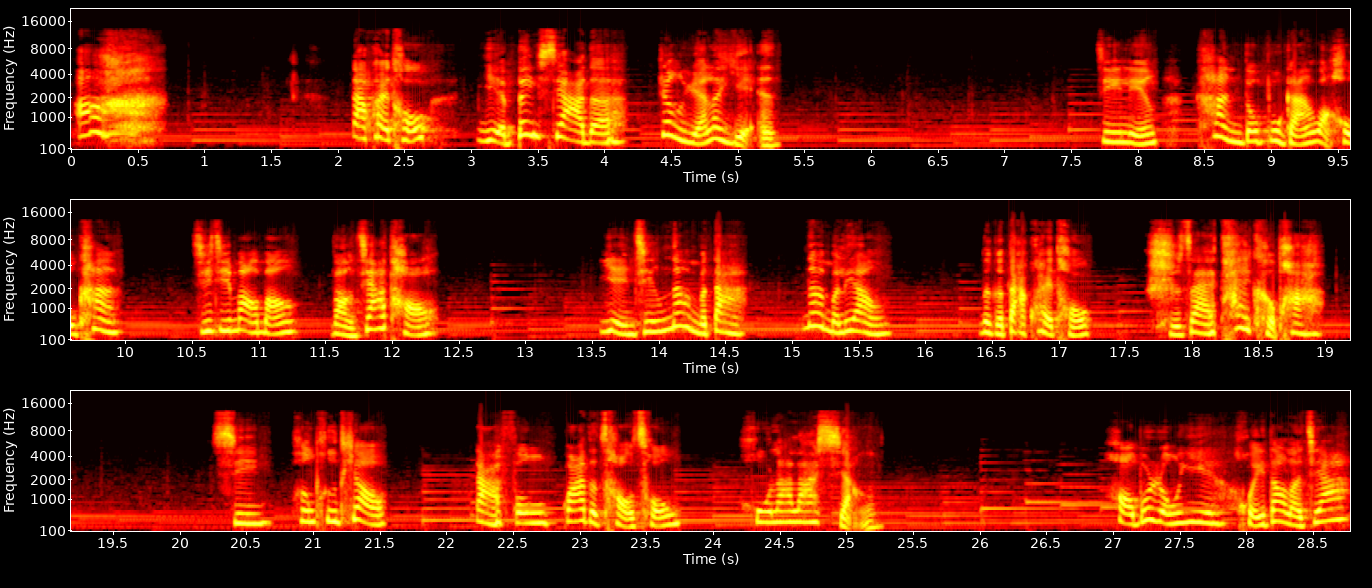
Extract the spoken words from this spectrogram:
啊！大块头也被吓得睁圆了眼。金灵看都不敢往后看，急急忙忙往家逃。眼睛那么大，那么亮，那个大块头。实在太可怕，心砰砰跳，大风刮得草丛呼啦啦响。好不容易回到了家，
